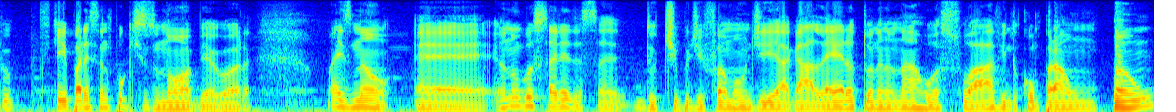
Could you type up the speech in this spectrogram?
eu fiquei parecendo um pouco snob agora. Mas não, é, eu não gostaria dessa, do tipo de fama onde a galera, eu tô andando na rua suave, indo comprar um pão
